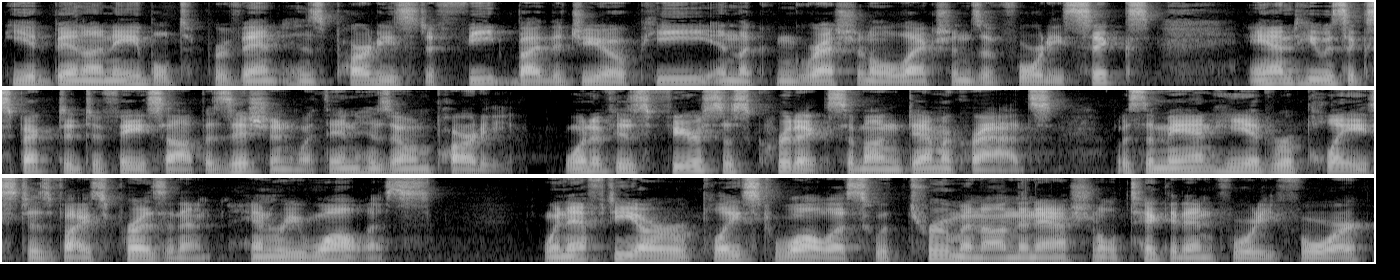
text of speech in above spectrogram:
He had been unable to prevent his party's defeat by the GOP in the congressional elections of 46, and he was expected to face opposition within his own party. One of his fiercest critics among Democrats was the man he had replaced as vice president, Henry Wallace. When FDR replaced Wallace with Truman on the national ticket in 44,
